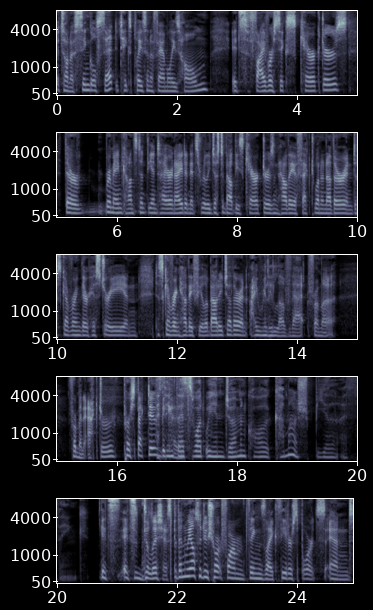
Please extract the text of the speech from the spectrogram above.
it's on a single set. It takes place in a family's home. It's five or six characters. They remain constant the entire night, and it's really just about these characters and how they affect one another, and discovering their history and discovering how they feel about each other. And I really love that from a from an actor perspective I because think that's what we in German call a Kammerspiel. I think. it's it's delicious. But then we also do short form things like theater sports and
